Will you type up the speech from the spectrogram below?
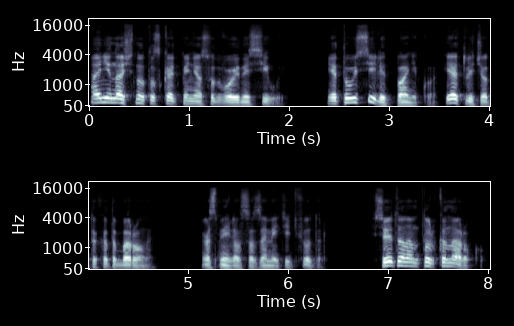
они начнут искать меня с удвоенной силой. Это усилит панику и отвлечет их от обороны, осмелился заметить Федор. Все это нам только на руку.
